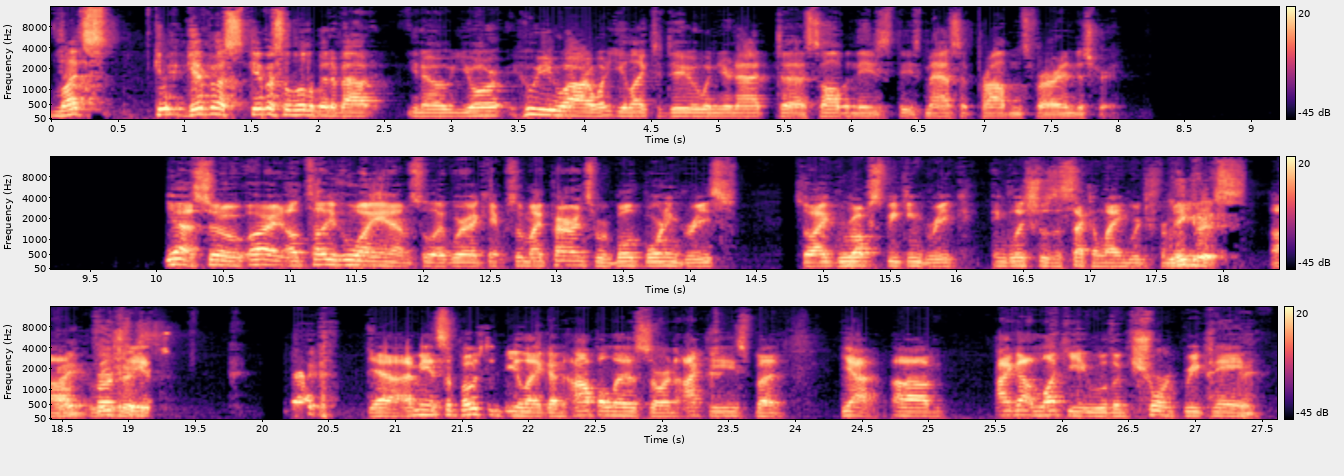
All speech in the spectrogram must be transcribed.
let's give, give us give us a little bit about you know your who you are, what you like to do when you're not uh, solving these these massive problems for our industry. Yeah, so all right, I'll tell you who I am. So like where I came. So my parents were both born in Greece. So I grew up speaking Greek. English was a second language for me. Ligris, Um, right? firstly, it's, yeah, I mean it's supposed to be like an Opolis or an Akis, but yeah, um, I got lucky with a short Greek name.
